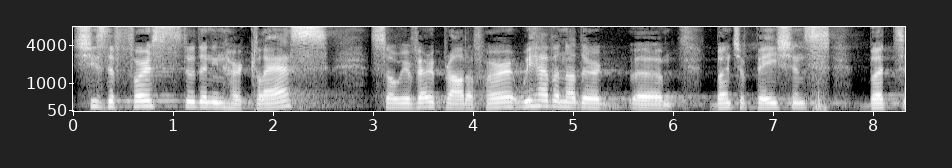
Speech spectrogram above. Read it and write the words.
She's the first student in her class. So we're very proud of her. We have another um, bunch of patients, but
